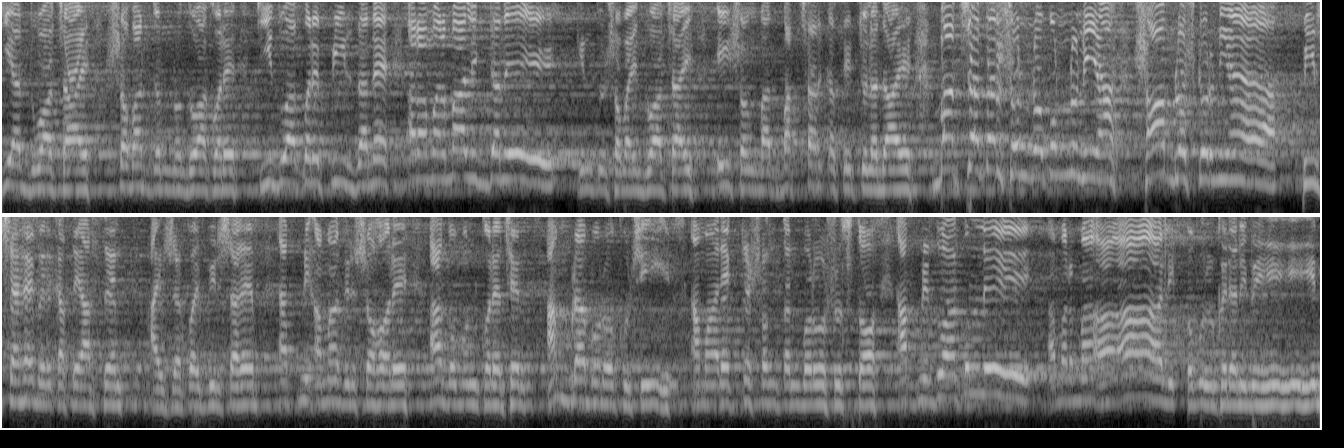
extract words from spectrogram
গিয়া দোয়া চায়, সবার জন্য দোয়া করে। কি দোয়া করে? পীর জানে, আর আমার মালিক জানে। কিন্তু সবাই দোয়া চায়, এই সংবাদ বাদশার কাছে চলে যায়। বাদশাহ তার সৈন্য পণ্য নিয়া, সব লস্কর নিয়া পীর সাহেবের কাছে আসছেন। আয়সা কয়, পীর সাহেব, আপনি আমাদের শহরে আগমন করেছেন। আমরা বড় খুশি। আমার একটা সন্তান বড় অসুস্থ আপনি দোয়া করলে আমার মালিক কবুল করে নিবেন।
